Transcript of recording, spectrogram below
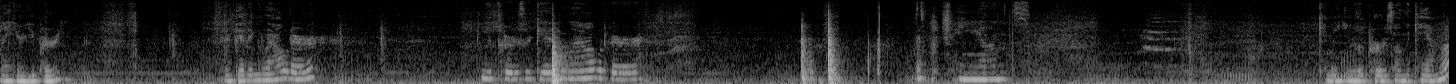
I hear you purring. They're getting louder. Your purrs are getting louder. Hands. Can we hear the purrs on the camera?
